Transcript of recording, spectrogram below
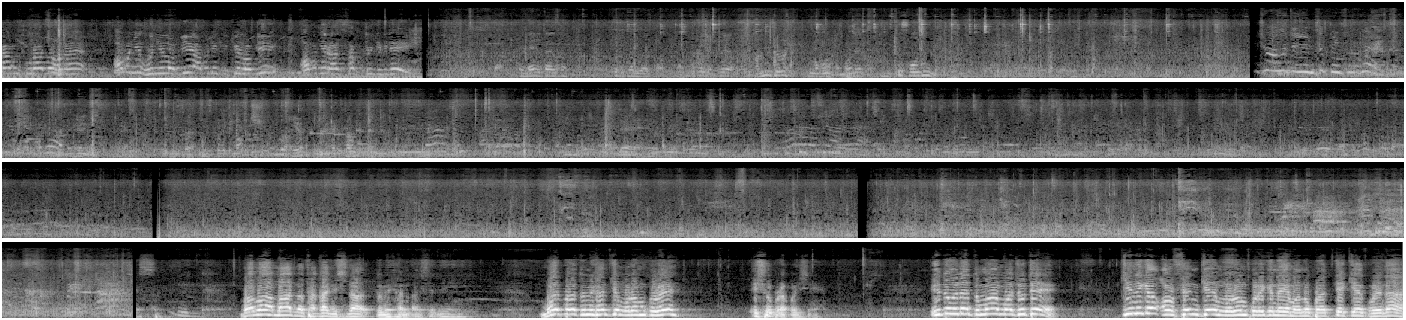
কাম চূড়ান্ত হলে আপুনি শুনি লবি আপুনি শিকি লবি আপুনি ৰাজচাপটো দিবি দেই Şu anda denedim, ben বাবা আমাৰ নথকা নিচিনা তুমি খান আছিলে মই পৰা তুমি খান কিয় মৰম কৰে কৈছে তোমাৰ মাজতে কেনেকে অৰ্ফেন কে মৰম কৰি কিনে মানুহ পৰা টেক কেয়াৰ কৰে না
